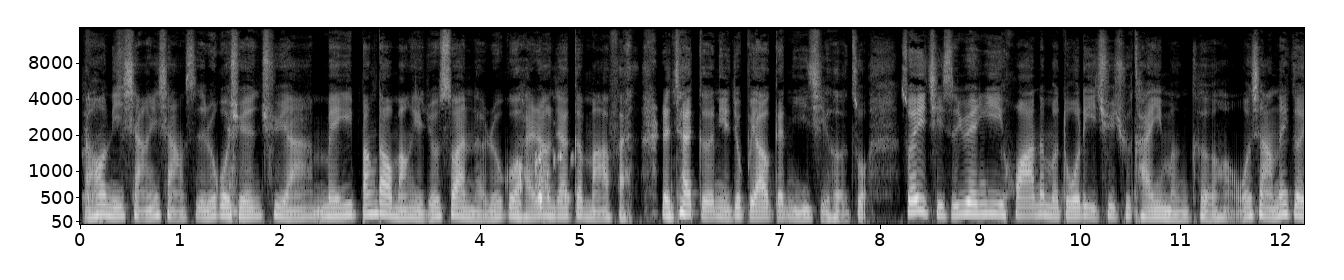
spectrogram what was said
然后你想一想是，如果学生去啊，没帮到忙也就算了，如果还让人家更麻烦，人家隔年就不要跟你一起合作。所以其实愿意花那么多力气去开一门课哈，我想那个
